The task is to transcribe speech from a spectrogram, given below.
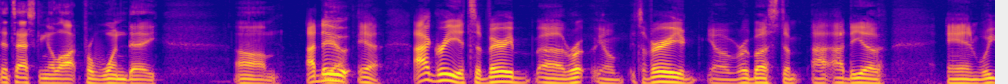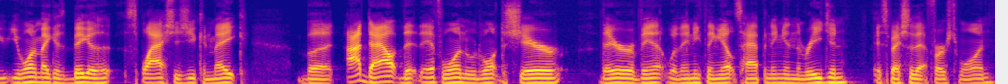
it's asking a lot for one day. Um, I do, yeah. I agree. It's a very, uh, ro- you know, it's a very, you know, robust um, idea, and we you want to make as big a splash as you can make. But I doubt that F one would want to share their event with anything else happening in the region, especially that first one.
